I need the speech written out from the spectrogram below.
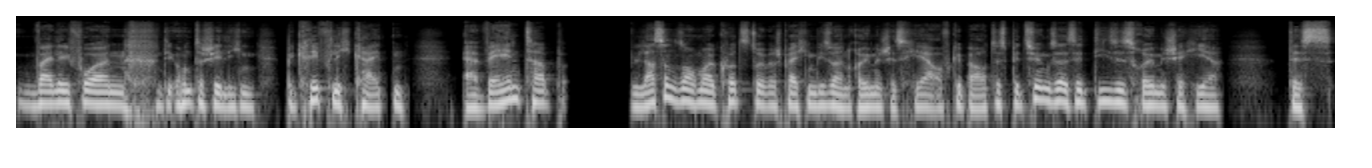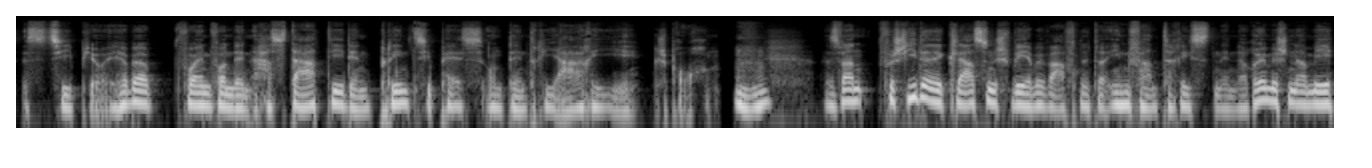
Weil ich vorhin die unterschiedlichen Begrifflichkeiten erwähnt habe, lass uns noch mal kurz darüber sprechen, wie so ein römisches Heer aufgebaut ist, beziehungsweise dieses römische Heer des Scipio. Ich habe ja vorhin von den Hastati, den Principes und den Triarii gesprochen. Mhm. Es waren verschiedene Klassen schwer bewaffneter Infanteristen in der römischen Armee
